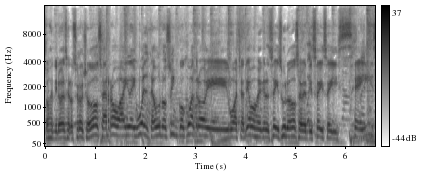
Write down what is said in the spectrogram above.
qué? 229-0082 arroba ida y vuelta 154 y guachateamos en el 612-2666.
